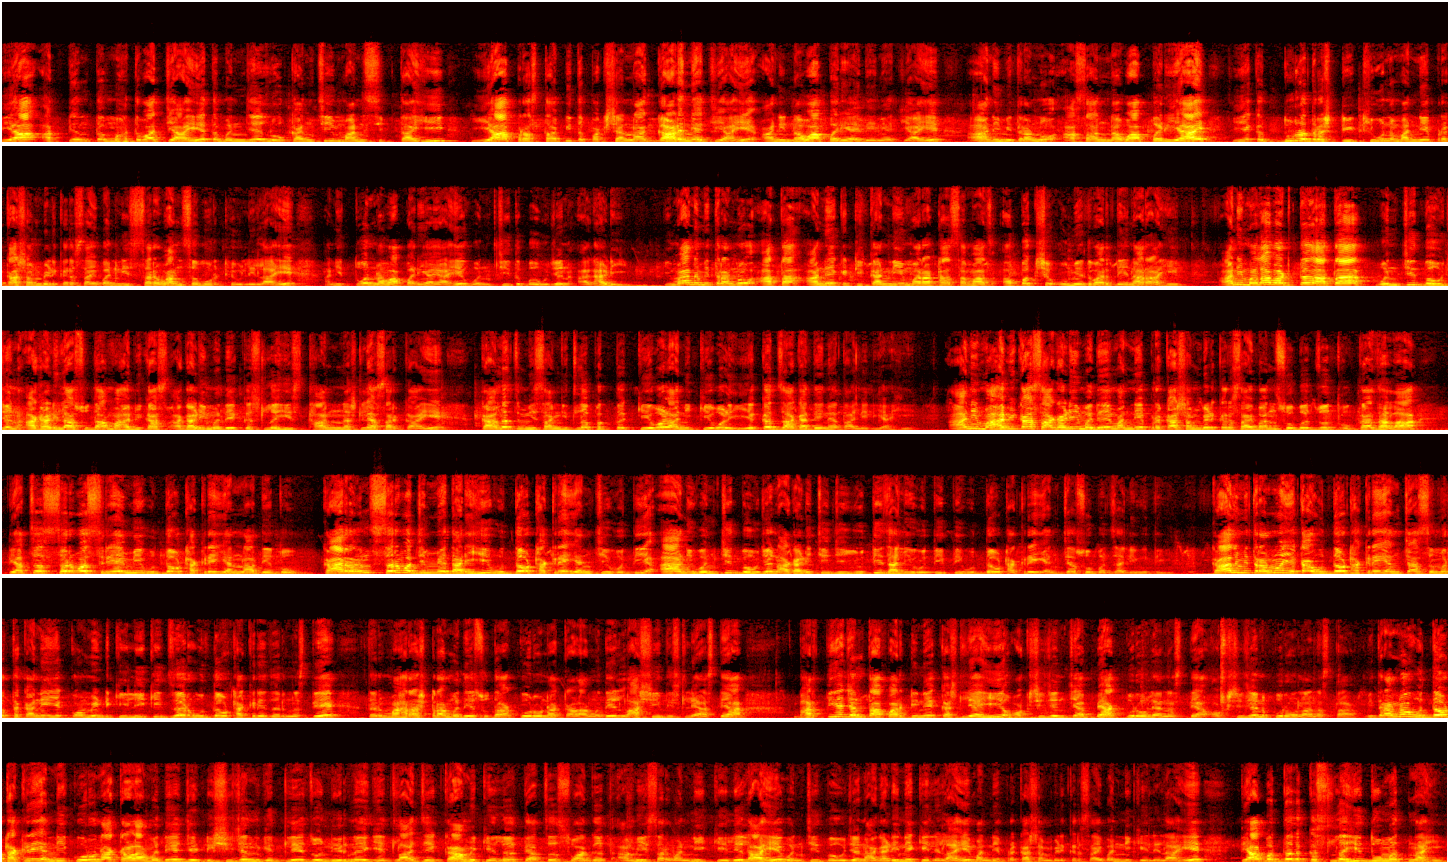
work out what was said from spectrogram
त्या अत्यंत महत्त्वाच्या आहेत. म्हणजे लोकांची मानसिकता ही या प्रस्थापित पक्षांना गाडण्याची आहे आणि नवा पर्याय देण्याची आहे. आणि मित्रांनो असा नवा पर्याय एक दूरदृष्टी ठेवून मान्य प्रकाश आंबेडकर साहेबांनी सर्वांसमोर ठेवलेला आहे. आणि तो नवा पर्याय आहे वंचित बहुजन आघाडी. किमान मित्रांनो आता अनेक ठिकाणी मराठा समाज अपक्ष उमेदवार देणार आहे. आणि मला वाटतं आता वंचित बहुजन आघाडीला सुद्धा महाविकास आघाडीमध्ये कसलंही स्थान नसल्यासारखं आहे. कालच मी सांगितलं फक्त केवळ आणि केवळ एकच जागा देण्यात आलेली आहे. आणि महाविकास आघाडीमध्ये मान्य प्रकाश आंबेडकर साहेबांसोबत जो धोका झाला त्याचं सर्व श्रेय मी उद्धव ठाकरे यांना देतो. कारण सर्व जिम्मेदारी ही उद्धव ठाकरे यांची होती आणि वंचित बहुजन आघाडीची जी युती झाली होती ती उद्धव ठाकरे यांच्यासोबत झाली होती. काल मित्रांनो एका उद्धव ठाकरे यांच्या समर्थकाने एक कॉमेंट केली की जर उद्धव ठाकरे जर नसते तर महाराष्ट्रामध्ये सुद्धा कोरोना काळामध्ये लाशी दिसल्या असत्या. भारतीय जनता पार्टीने कसल्याही ऑक्सिजनच्या बॅग पुरवल्या नसत्या ऑक्सिजन पुरवला नसता. मित्रांनो उद्धव ठाकरे यांनी कोरोना काळामध्ये जे डिसिजन घेतले जो निर्णय घेतला जे काम केलं त्याचं स्वागत आम्ही सर्वांनी केलेलं आहे वंचित बहुजन आघाडीने केलेलं आहे मान्य प्रकाश आंबेडकर साहेबांनी केलेलं आहे. त्याबद्दल कसलंही दुमत नाही.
